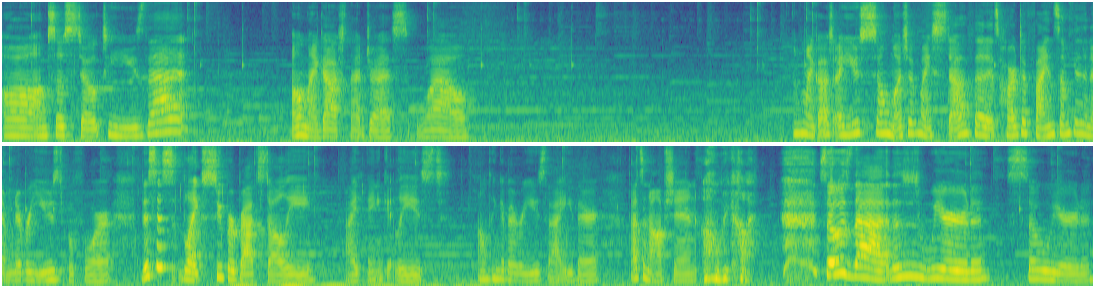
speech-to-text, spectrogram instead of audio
Oh, I'm so stoked to use that. Oh my gosh, that dress. Wow. Oh my gosh, I use so much of my stuff that it's hard to find something that I've never used before. This is like super Bratz Dolly, I think at least. I don't think I've ever used that either. That's an option. Oh my god. so is that. This is weird. So weird.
